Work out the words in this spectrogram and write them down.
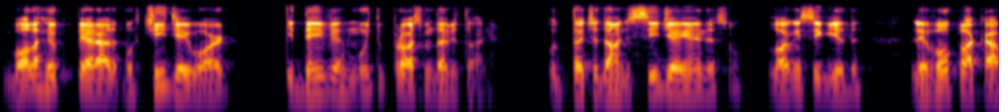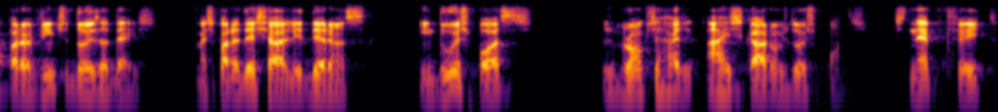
bola recuperada por TJ Ward e Denver muito próximo da vitória. O touchdown de CJ Anderson, logo em seguida, levou o placar para 22 a 10. Mas para deixar a liderança em duas posses, os Broncos arriscaram os dois pontos. Snap feito,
